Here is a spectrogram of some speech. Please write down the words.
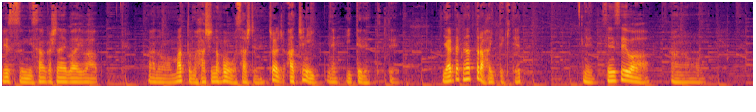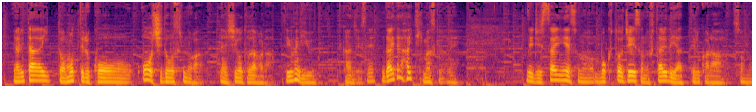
レッスンに参加しない場合はあのマットの端の方を指してね「じゃあっちに、ね、行ってて」って言ってやりたくなったら入ってきて、ね、先生はあのやりたいと思ってる子を指導するのが、ね、仕事だからっていうふうに言うって感じですね。大体入ってきますけどね。で実際にねその僕とジェイソンの2人でやってるからその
